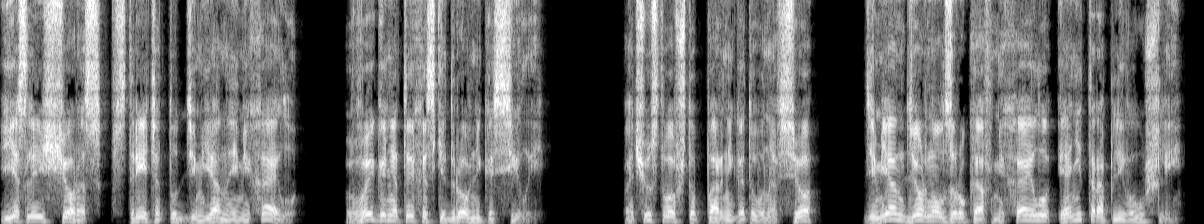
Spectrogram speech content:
И если еще раз встретят тут Демьяна и Михайлу, выгонят их из кедровника силой. Почувствовав, что парни готовы на все, Демьян дернул за рукав Михайлу, и они торопливо ушли.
